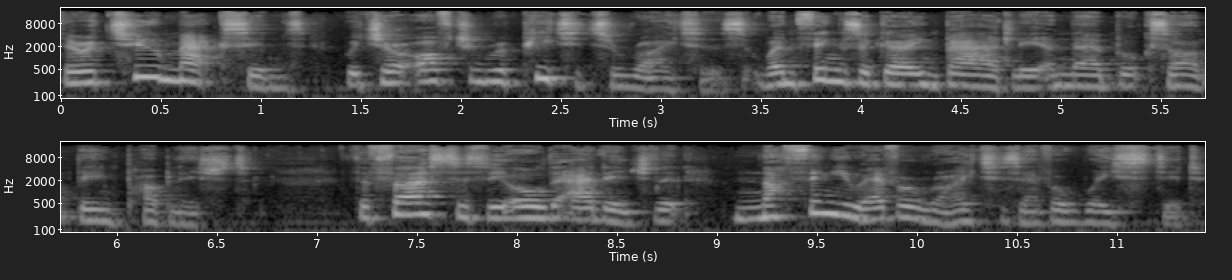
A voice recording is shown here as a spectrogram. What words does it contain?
There are two maxims which are often repeated to writers when things are going badly and their books aren't being published. The first is the old adage that nothing you ever write is ever wasted.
